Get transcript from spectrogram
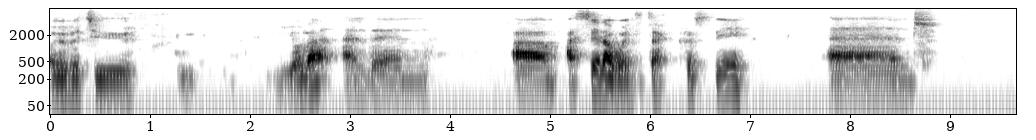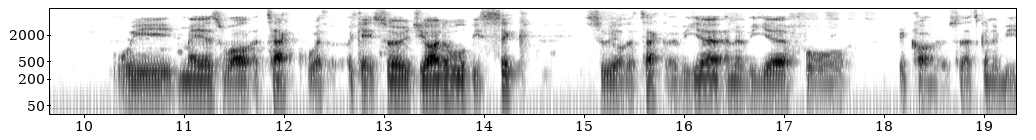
over to Yola, and then um, I said I won't attack Crispy, and we may as well attack with. Okay, so Giada will be sick, so we'll attack over here and over here for Ricardo. So that's going to be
